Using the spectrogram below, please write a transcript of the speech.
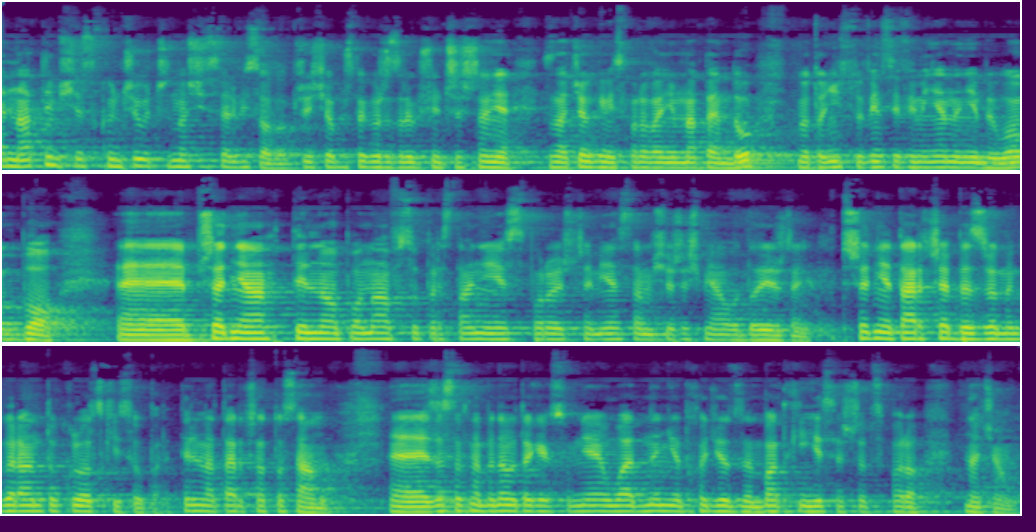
e, na tym się skończyły czynności serwisowe. Oczywiście oprócz tego, że zrobiliśmy czyszczenie z naciągiem i sparowaniem napędu, no to nic tu więcej wymieniane nie było, bo e, przednia tylna opona w superstanie jest sporo jeszcze mięsa, myślę, że śmiało do jeżdżenia. Przednie tarcze bez żadnego rantu, klocki super. Tylna tarcza to samo. E, zestaw napędowy, tak jak wspomniałem, ładny, nie odchodzi od zębatki, jest jeszcze sporo naciągu.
